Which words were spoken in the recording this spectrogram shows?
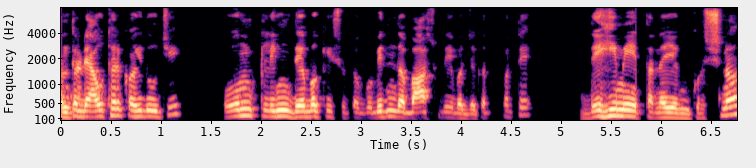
मंत्री आउ थे कही ओम क्लींग देवकी सुत गोविंद वासुदेव जगतपते देही मे तनय कृष्ण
